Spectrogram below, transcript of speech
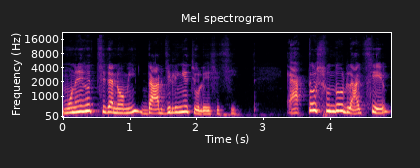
মনে হচ্ছে যেন আমি দার্জিলিংয়ে চলে এসেছি। এত সুন্দর লাগছে।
